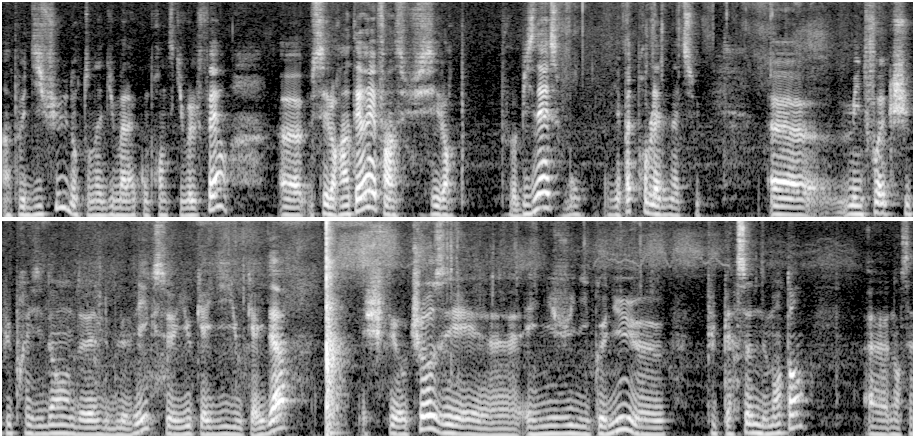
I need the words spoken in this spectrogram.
un peu diffus, dont on a du mal à comprendre ce qu'ils veulent faire. Euh, c'est leur intérêt, enfin c'est leur business, bon, il n'y a pas de problème là-dessus. Euh, mais une fois que je suis plus président de LWX, UKD, UKIDA, je fais autre chose et, euh, et ni vu ni connu, plus personne ne m'entend. Euh, non, ça,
